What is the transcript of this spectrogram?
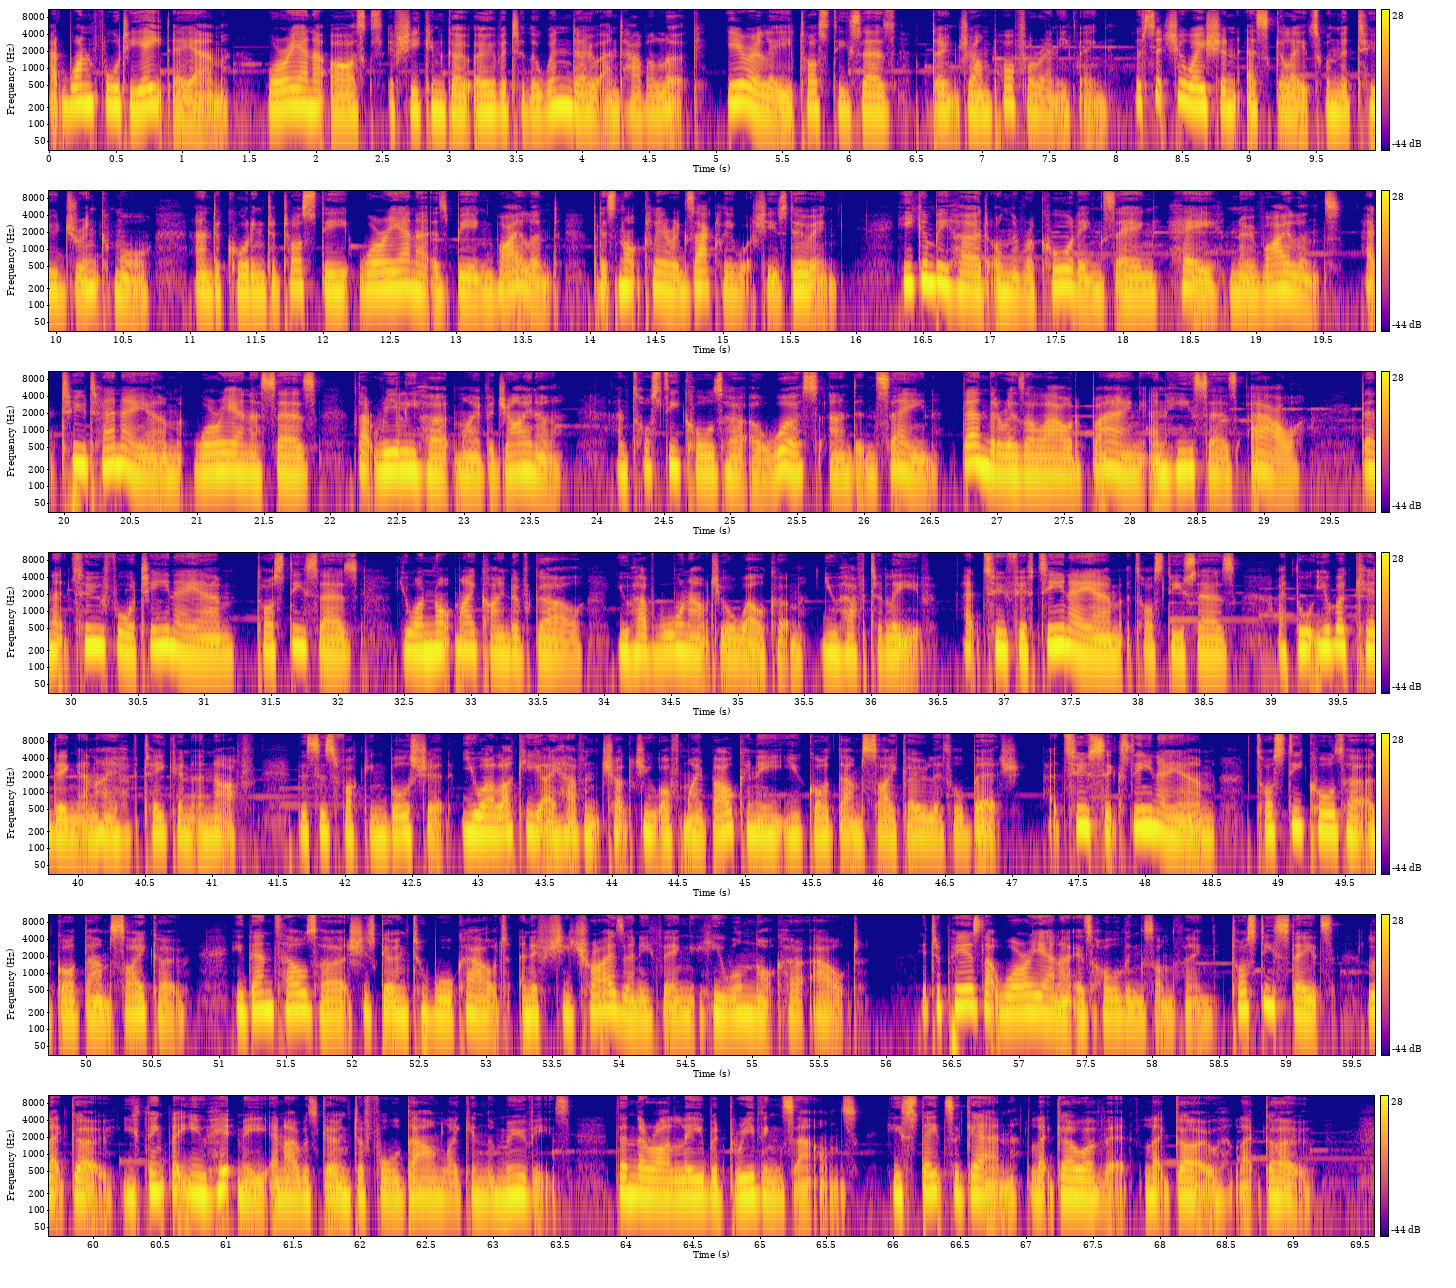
At 1:48 a.m., Warriena asks if she can go over to the window and have a look. Eerily, Tostee says, "Don't jump off or anything." The situation escalates when the two drink more, and according to Tostee, Warriena is being violent, but it's not clear exactly what she's doing. He can be heard on the recording saying, "Hey, no violence." At 2:10 a.m., Warriena says, "That really hurt my vagina." And Tostee calls her a wuss and insane. Then there is a loud bang, and he says, ow. Then at 2:14 a.m., Tostee says, "You are not my kind of girl. You have worn out your welcome. You have to leave." At 2:15 a.m., Tostee says, "I thought you were kidding and I have taken enough. This is fucking bullshit. You are lucky I haven't chucked you off my balcony, you goddamn psycho little bitch." At 2:16 a.m., Tostee calls her a goddamn psycho. He then tells her she's going to walk out and if she tries anything, he will knock her out. It appears that Warriena is holding something. Tostee states, Let go. You think that you hit me and I was going to fall down like in the movies. Then there are laboured breathing sounds. He states again, Let go of it. Let go. Let go.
